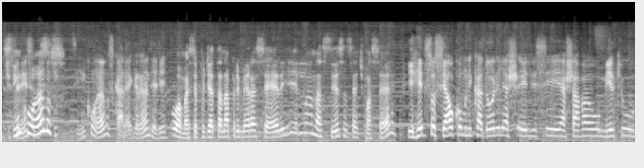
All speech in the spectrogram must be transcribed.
Cinco anos? Cinco, cinco, anos, cara. É grande ali. Pô, mas você podia estar na primeira série e ele lá na sexta, sétima série. E rede social, comunicador, ele, ach, ele se achava o Mirk o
